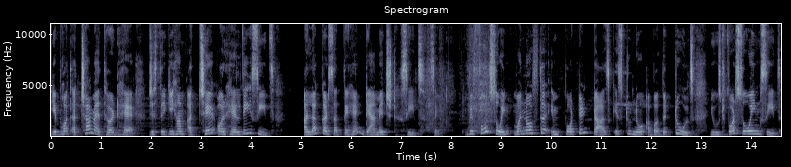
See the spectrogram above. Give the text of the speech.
ये बहुत अच्छा मेथड है जिससे कि हम अच्छे और हेल्दी सीड्स अलग कर सकते हैं डैमेज्ड सीड्स से। Before sowing one of the important task is to know about the tools use for sowing seeds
